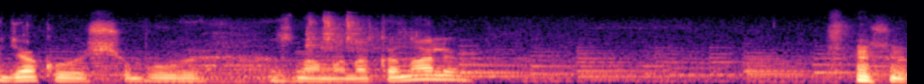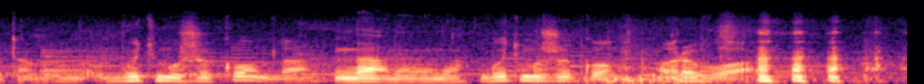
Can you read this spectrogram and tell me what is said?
дякую, що були з нами на каналі. Що там, будь мужиком, да? Да, да, да. Будь мужиком, оревуар.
